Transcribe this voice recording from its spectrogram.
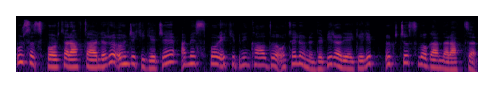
Bursa Spor taraftarları önceki gece Ahmet Spor ekibinin kaldığı otel önünde bir araya gelip ırkçı sloganlar attı.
